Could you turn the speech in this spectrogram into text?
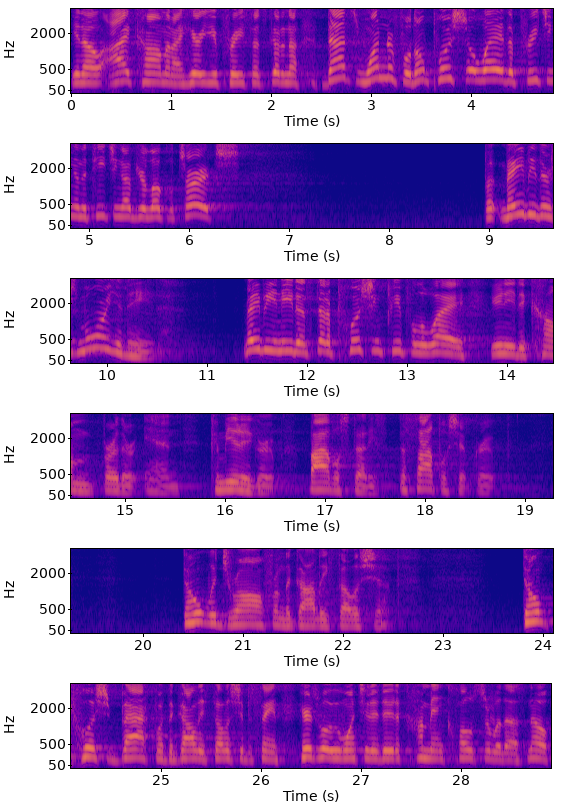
you know, I come and I hear you preach. That's good enough. That's wonderful. Don't push away the preaching and the teaching of your local church. But maybe there's more you need. Maybe you need, instead of pushing people away, you need to come further in. Community group, Bible studies, discipleship group. Don't withdraw from the godly fellowship. Don't push back what the godly fellowship is saying. Here's what we want you to do to come in closer with us. No,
